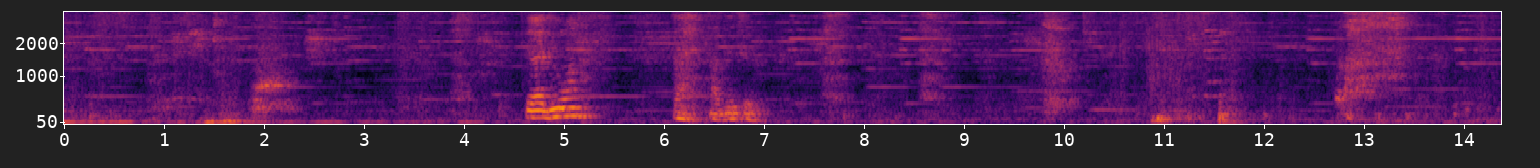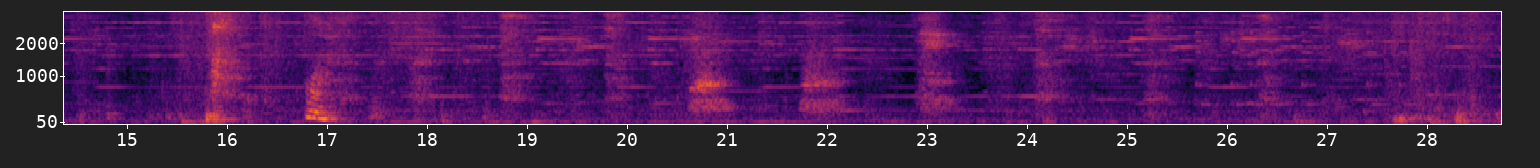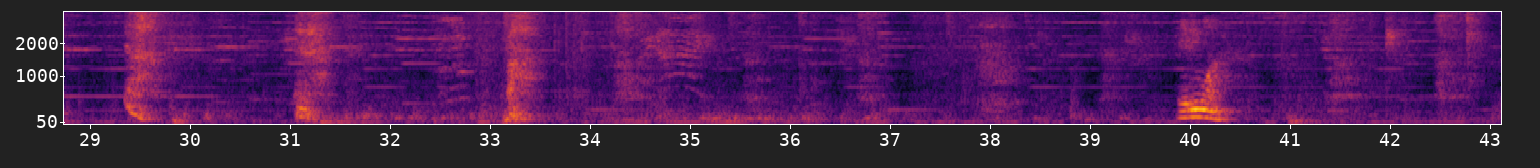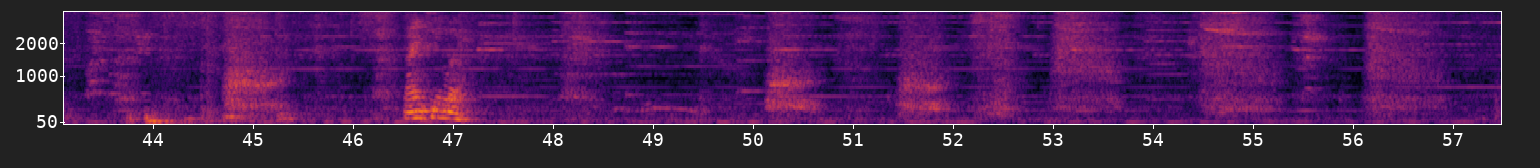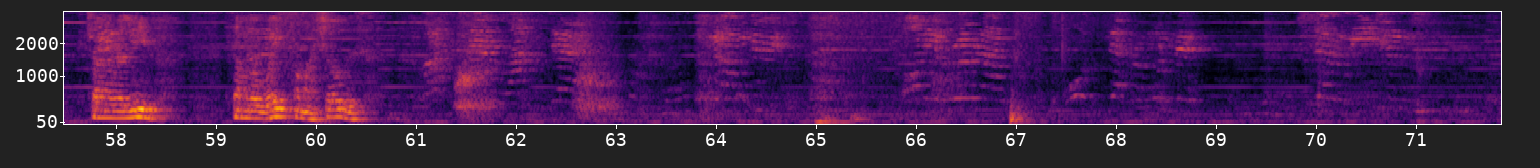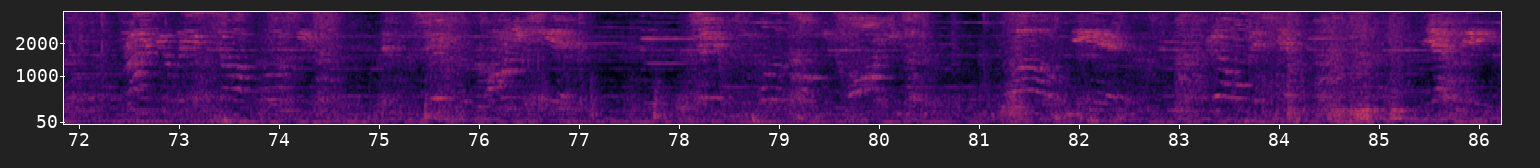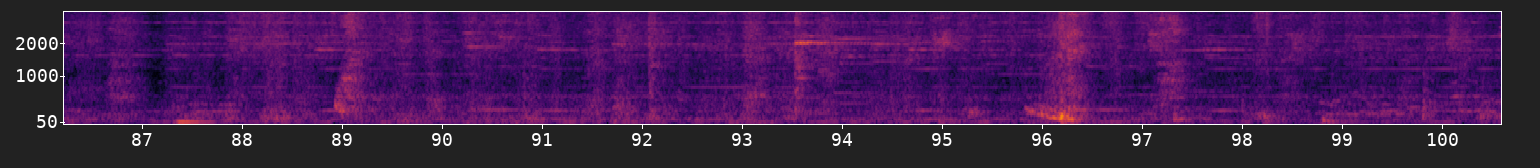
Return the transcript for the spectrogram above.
Did I do one? Ah, I'll do two. 81. Nineteen left. Trying to relieve some of the weight from my shoulders.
